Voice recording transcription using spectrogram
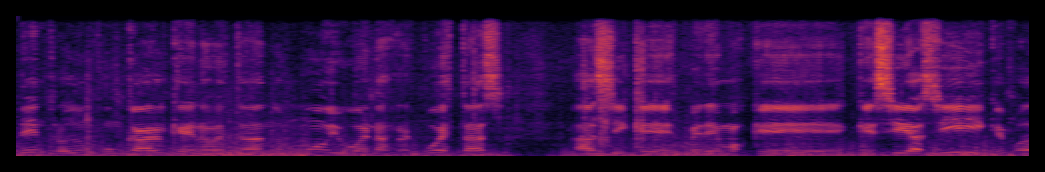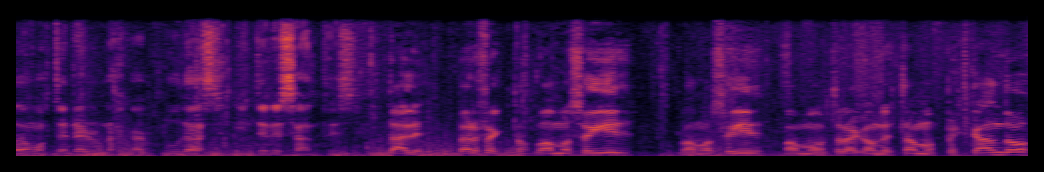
dentro de un juncal que nos está dando muy buenas respuestas. Así que esperemos que, que siga así y que podamos tener unas capturas interesantes. Dale, perfecto. Vamos a seguir, vamos a seguir. Vamos a mostrar acá donde estamos pescando.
